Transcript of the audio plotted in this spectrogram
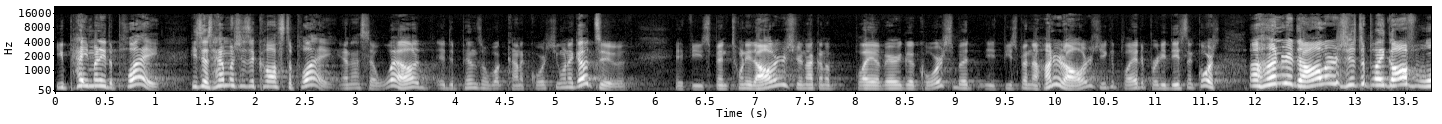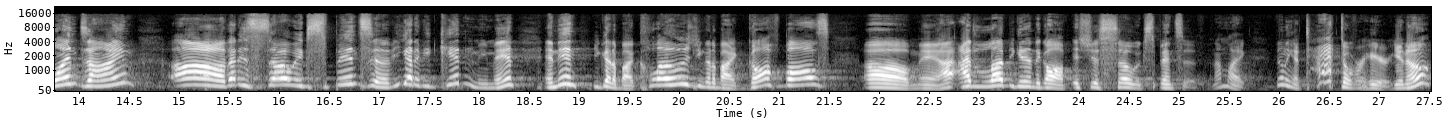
You pay money to play. He says, how much does it cost to play? And I said, well, it depends on what kind of course you want to go to. If you spend $20, you're not going to play a very good course, but if you spend $100, you could play at a pretty decent course. $100 just to play golf one time? Oh, that is so expensive. You got to be kidding me, man. And then you got to buy clothes, you got to buy golf balls. Oh man, I, would love to get into golf. It's just so expensive. And I'm like feeling attacked over here, you know?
